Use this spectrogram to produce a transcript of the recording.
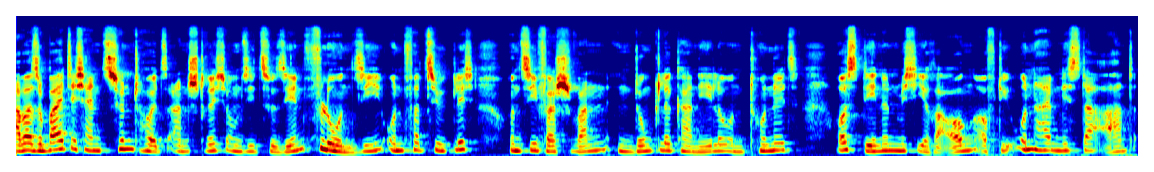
aber sobald ich ein Zündholz anstrich, um sie zu sehen, flohen sie unverzüglich und sie verschwanden in dunkle Kanäle und Tunnels, aus denen mich ihre Augen auf die unheimlichste Art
